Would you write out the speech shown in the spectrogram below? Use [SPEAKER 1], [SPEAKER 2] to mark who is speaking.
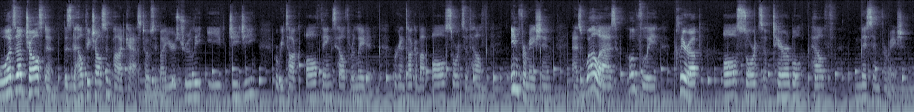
[SPEAKER 1] What's up, Charleston? This is the Healthy Charleston podcast, hosted by yours truly, Eve Gigi, where we talk all things health related. We're going to talk about all sorts of health information, as well as, hopefully, clear up all sorts of terrible health misinformation.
